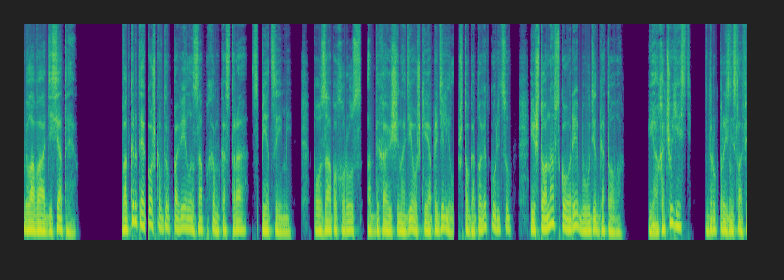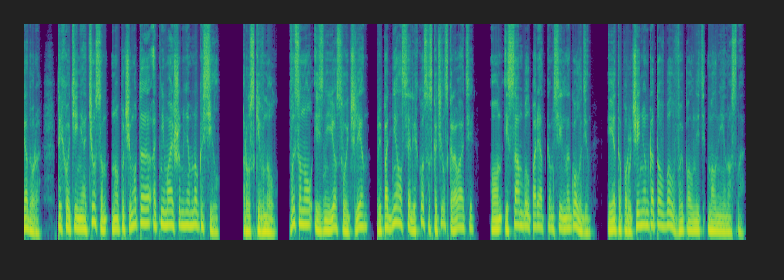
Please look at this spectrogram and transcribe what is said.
Глава десятая. В открытое окошко вдруг повеяло запахом костра, специями. По запаху Рус, отдыхающий на девушке, определил, что готовят курицу, и что она вскоре будет готова. «Я хочу есть», — вдруг произнесла Феодора. «Ты хоть и не отесан, но почему-то отнимаешь у меня много сил». Рус кивнул, высунул из нее свой член, приподнялся, легко соскочил с кровати. Он и сам был порядком сильно голоден, и это поручение он готов был выполнить молниеносно.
